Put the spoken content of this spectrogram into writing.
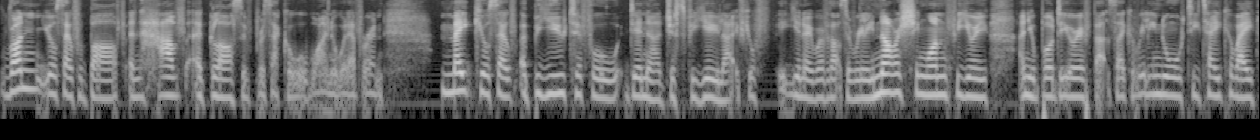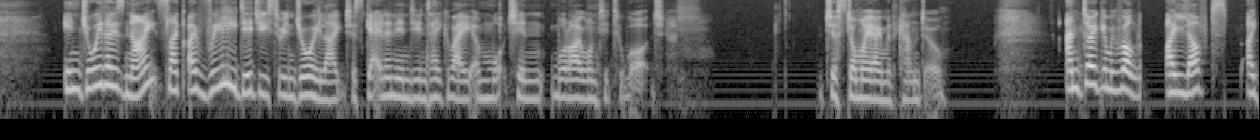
Run yourself a bath and have a glass of prosecco or wine or whatever, and make yourself a beautiful dinner just for you. Like if you're, you know, whether that's a really nourishing one for you and your body, or if that's like a really naughty takeaway. Enjoy those nights. Like I really did used to enjoy like just getting an Indian takeaway and watching what I wanted to watch, just on my own with a candle. And don't get me wrong, I loved. I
